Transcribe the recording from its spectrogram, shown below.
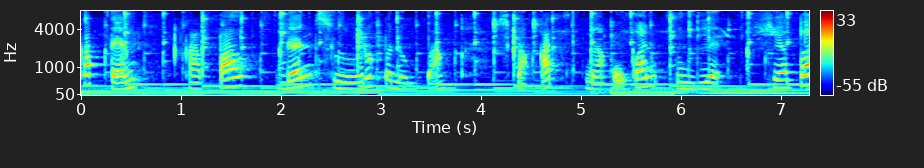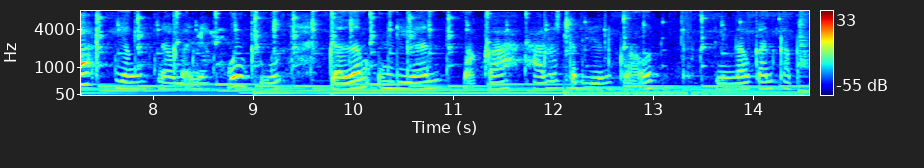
Kapten kapal dan seluruh penumpang sepakat melakukan undian. Siapa yang namanya muncul dalam undian maka harus terjun ke laut meninggalkan kapal.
